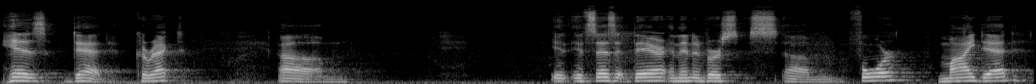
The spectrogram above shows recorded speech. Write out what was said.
his dead, correct? Um, it, it, says it there, and then in verse um, 4, my dead.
